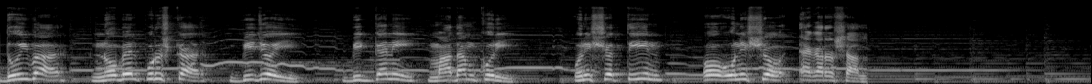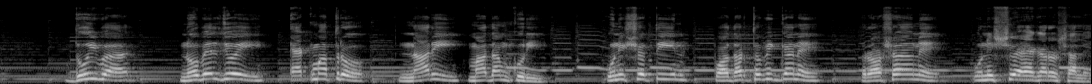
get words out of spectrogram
দুইবার নোবেল পুরস্কার বিজয়ী বিজ্ঞানী মাদাম কুরি, উনিশশো তিন ও উনিশশো এগারো সাল। দুইবার নোবেল জয়ী একমাত্র নারী মাদাম কুরি। উনিশশো তিন পদার্থবিজ্ঞানে রসায়নে উনিশশো এগারো সালে।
